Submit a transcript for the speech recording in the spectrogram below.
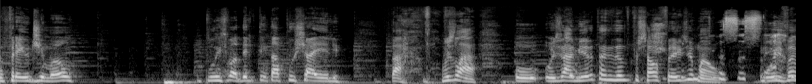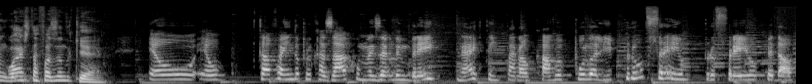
No freio de mão. Pulo em cima dele e tentar puxar ele. Tá, vamos lá. O, o Jamiro tá tentando puxar o freio de mão. O Ivan Guas tá fazendo o quê? Eu, eu tava indo pro casaco, mas eu lembrei, né, que tem que parar o carro, eu pulo ali pro freio, pro freio pedal.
